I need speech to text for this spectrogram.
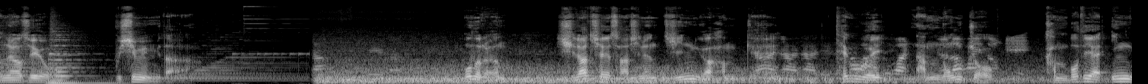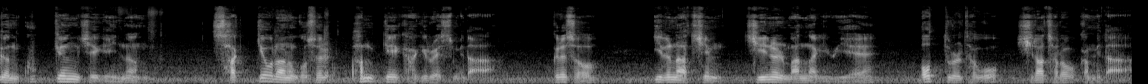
안녕하세요. 부심입니다. 오늘은 시라차에 사시는 진과 함께 태국의 남동쪽 캄보디아 인근 국경 지역에 있는 사깨오라는 곳을 함께 가기로 했습니다. 그래서 이른 아침 진을 만나기 위해 로뚜를 타고 시라차로 갑니다.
